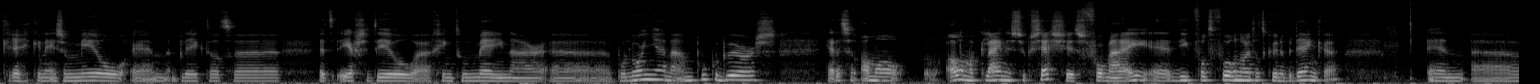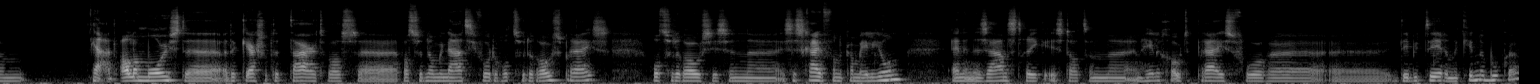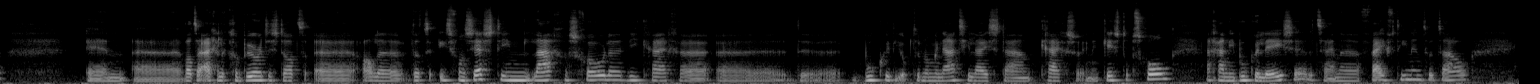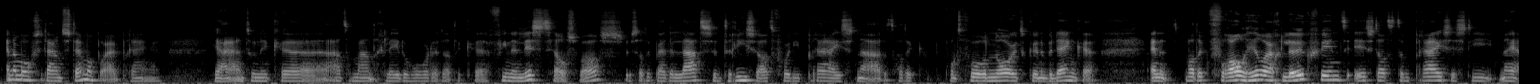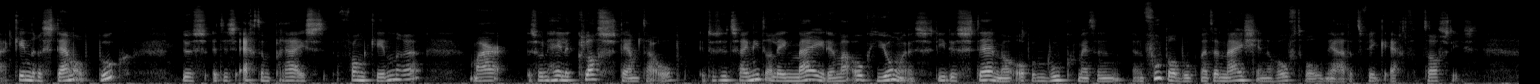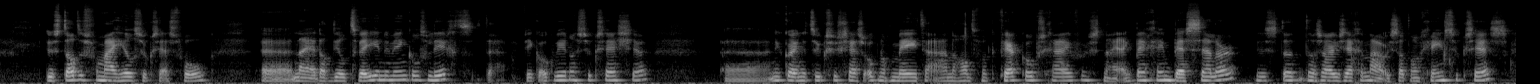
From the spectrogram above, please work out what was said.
kreeg ik ineens een mail en bleek dat het eerste deel ging toen mee naar Bologna, naar een boekenbeurs. Ja, dat zijn allemaal, allemaal kleine succesjes voor mij, die ik van tevoren nooit had kunnen bedenken. En ehm, ja, het allermooiste, de kers op de taart, was, uh, was de nominatie voor de Hotse de Roosprijs. Hotse de Roos is een, uh, is een schrijf van de chameleon. En in de Zaanstreek is dat een, uh, een hele grote prijs voor debuterende kinderboeken. En wat er eigenlijk gebeurt is dat, alle, dat iets van 16 lagere scholen... die krijgen de boeken die op de nominatielijst staan... krijgen ze in een kist op school en gaan die boeken lezen. Dat zijn er 15 in totaal... En dan mogen ze daar een stem op uitbrengen. Ja, en toen ik uh, een aantal maanden geleden hoorde dat ik uh, finalist zelfs was, dus dat ik bij de laatste drie zat voor die prijs, nou, dat had ik van tevoren nooit kunnen bedenken. En het, wat ik vooral heel erg leuk vind, is dat het een prijs is die, nou ja, kinderen stemmen op het boek. Dus het is echt een prijs van kinderen. Maar zo'n hele klas stemt daarop. Dus het zijn niet alleen meiden, maar ook jongens die dus stemmen op een boek met een, een voetbalboek met een meisje in de hoofdrol. Ja, dat vind ik echt fantastisch. Dus dat is voor mij heel succesvol. Uh, nou ja, dat deel 2 in de winkels ligt, dat vind ik ook weer een succesje. Uh, nu kan je natuurlijk succes ook nog meten aan de hand van verkoopschrijvers. Nou ja, ik ben geen bestseller, dus dat, dan zou je zeggen, nou is dat dan geen succes?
